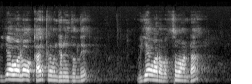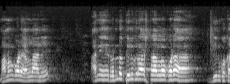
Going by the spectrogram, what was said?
విజయవాడలో ఒక కార్యక్రమం జరుగుతుంది. విజయవాడ ఉత్సవం అంట. మనం కూడా వెళ్ళాలి అని రెండు తెలుగు రాష్ట్రాల్లో కూడా దీనికి ఒక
